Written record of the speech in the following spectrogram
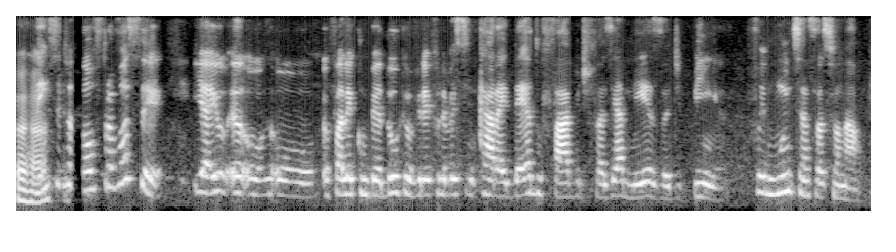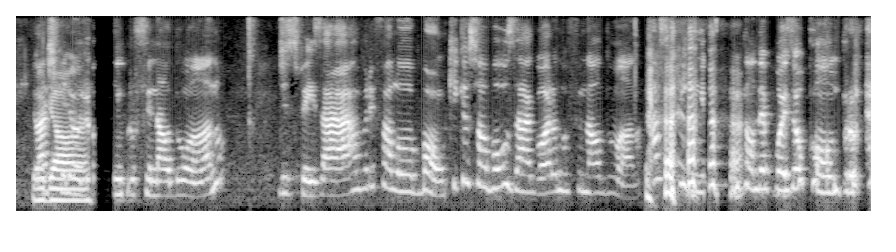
Uhum. Nem seja novo para você. E aí eu, eu, eu, eu, falei com o Bedu, que eu virei e falei assim, cara, a ideia do Fábio de fazer a mesa de pinha foi muito sensacional. Eu Legal, acho que ele olhou né? assim para o final do ano, desfez a árvore e falou: Bom, o que, que eu só vou usar agora no final do ano? As pinhas, então depois eu compro.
